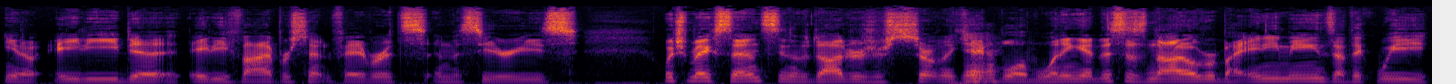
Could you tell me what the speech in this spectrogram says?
you know eighty to eighty five percent favorites in the series, which makes sense. You know the Dodgers are certainly capable yeah. of winning it. This is not over by any means. I think we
